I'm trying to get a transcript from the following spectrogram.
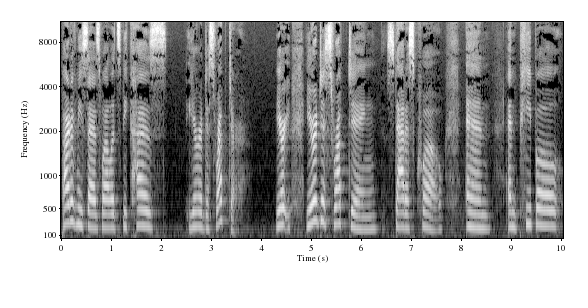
part of me says, well, it's because you're a disruptor. You're you're disrupting status quo, and and people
